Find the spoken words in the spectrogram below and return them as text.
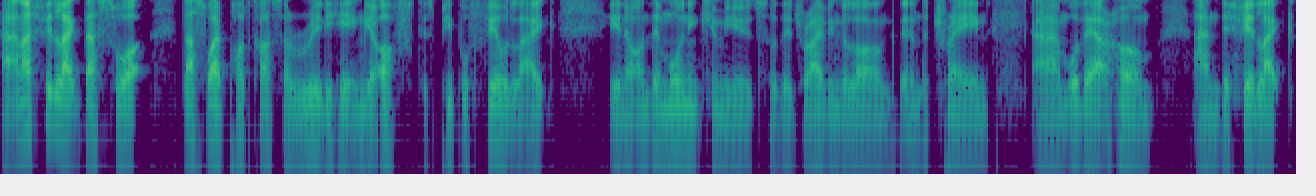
And I feel like that's what that's why podcasts are really hitting it off because people feel like you know on their morning commute, so they're driving along, they're in the train, um, or they're at home, and they feel like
